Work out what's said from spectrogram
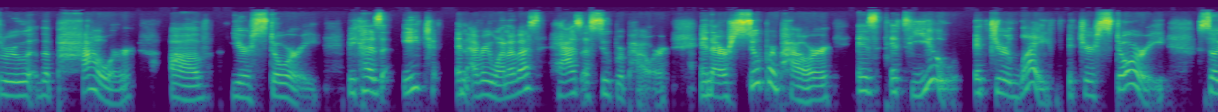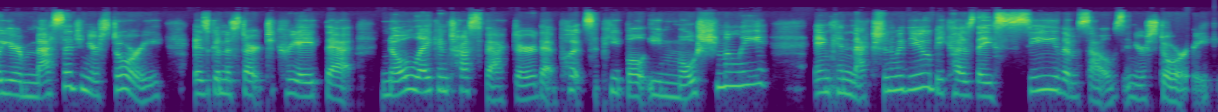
through the power of your story because each and every one of us has a superpower. And our superpower is it's you, it's your life, it's your story. So your message and your story is going to start to create that no like, and trust factor that puts people emotionally in connection with you because they see themselves in your story.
